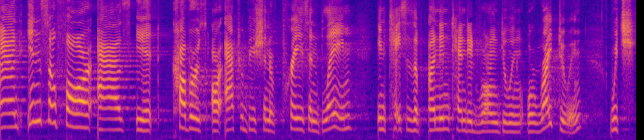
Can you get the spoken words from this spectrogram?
and insofar as it covers our attribution of praise and blame in cases of unintended wrongdoing or right doing, which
